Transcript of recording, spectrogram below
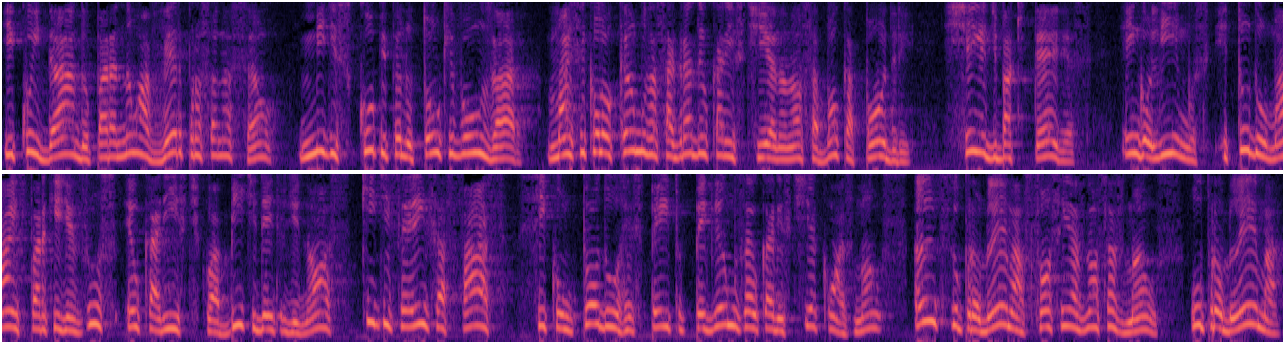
e cuidado para não haver profanação. Me desculpe pelo tom que vou usar, mas se colocamos a Sagrada Eucaristia na nossa boca podre, cheia de bactérias, engolimos e tudo mais para que Jesus Eucarístico habite dentro de nós, que diferença faz se, com todo o respeito, pegamos a Eucaristia com as mãos? Antes o problema fossem as nossas mãos. O problema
